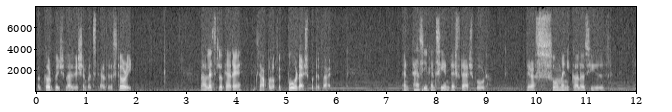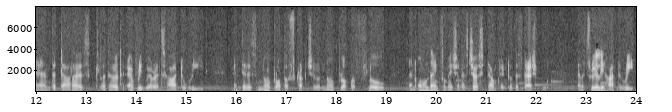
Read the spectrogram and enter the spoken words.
a good visualization which tells a story. Now let's look at an example of a poor dashboard design. And as you can see in this dashboard, there are so many colors used and the data is cluttered everywhere. It's hard to read and there is no proper structure, no proper flow, and all the information is just dumped into this dashboard. And it's really hard to read.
